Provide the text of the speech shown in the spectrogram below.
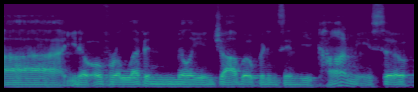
uh, you know, over 11 million job openings in the economy. So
